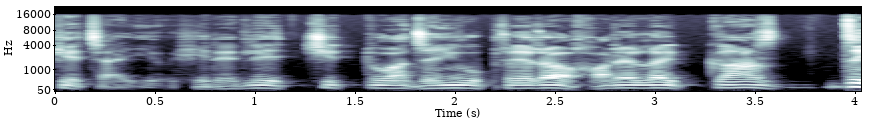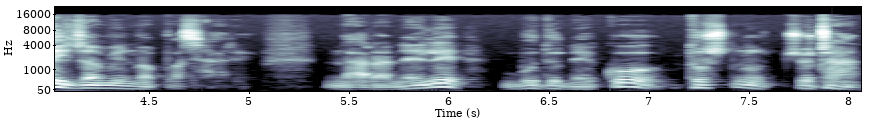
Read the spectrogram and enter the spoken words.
के चाहियो? हिरेले चितुवा झैँ उफ्रेर हरेलाई गाँच्दै जमिनमा पछार्यो नारायणले बुदुनेको धुस्नु चुटान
